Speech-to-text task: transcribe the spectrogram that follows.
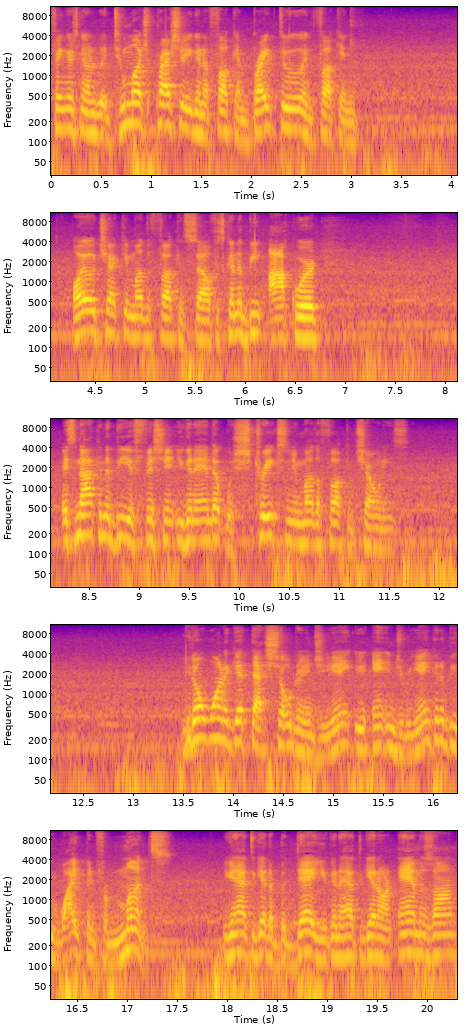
Finger's gonna be too much pressure. You're gonna fucking break through and fucking oil check your motherfucking self. It's gonna be awkward. It's not to be efficient. You're to end up with streaks in your motherfucking chonies. You don't want to get that shoulder injury. You ain't, injury. You ain't to be wiping for months. You're to have to get a bidet. You're to have to get on Amazon.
